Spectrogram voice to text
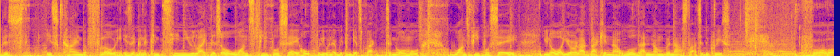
this is kind of flowing. Is it going to continue like this or once people say hopefully when everything gets back to normal once people say you know what you're allowed back in now will that number now start to decrease Whoa.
